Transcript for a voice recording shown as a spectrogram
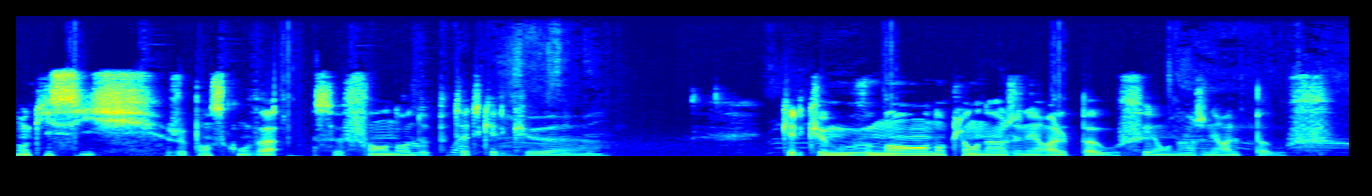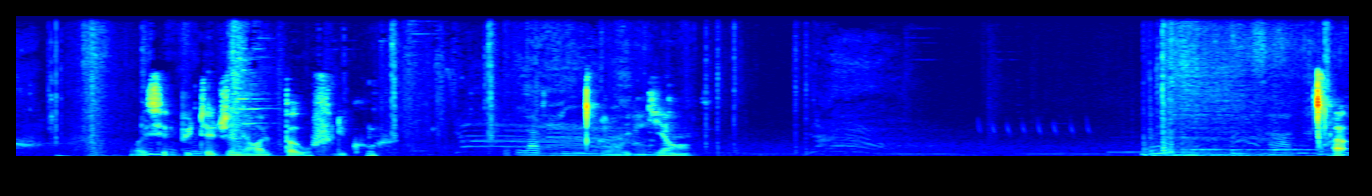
Donc ici, je pense qu'on va se fendre de peut-être quelques euh, quelques mouvements. Donc là on a un général pas ouf et là on a un général pas ouf. On va essayer de buter le général pas ouf du coup. J'ai envie de dire. Ah,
